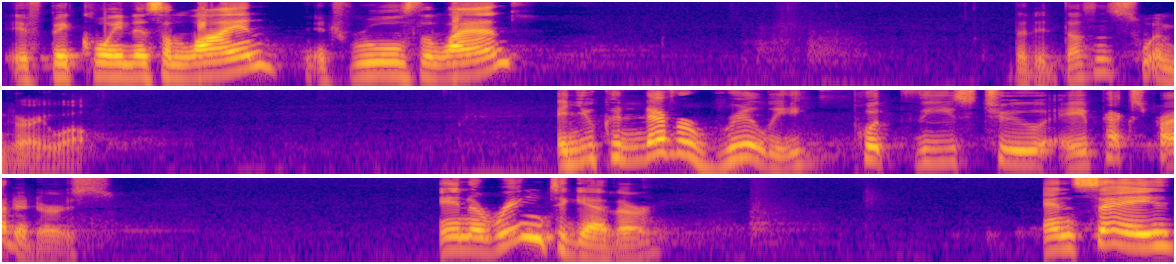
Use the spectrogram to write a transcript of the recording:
If Bitcoin is a lion, it rules the land, but it doesn't swim very well. And you can never really put these two apex predators in a ring together and say,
